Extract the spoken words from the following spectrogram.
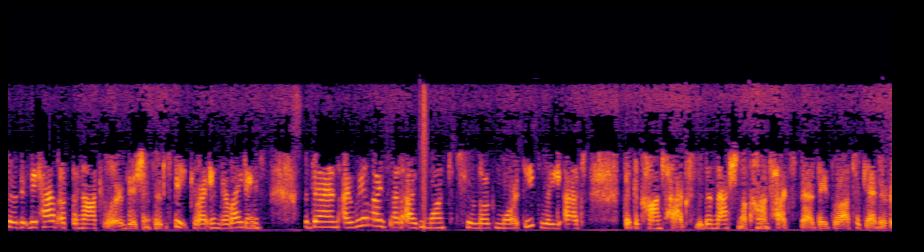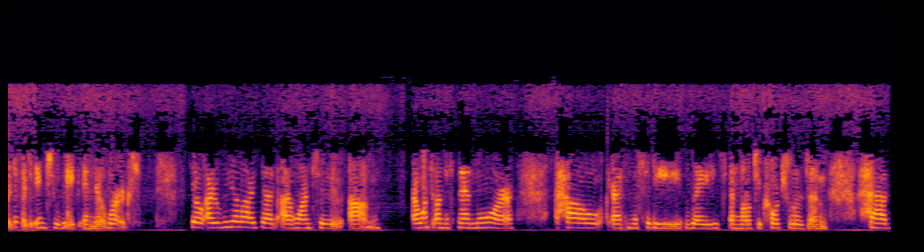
So they have a binocular vision, so to speak, right, in their writings. But then I realized that I want to look more deeply at the, the context, the national context that they brought together, that interweave in their works. So I realized that I want to um, I want to understand more how ethnicity, race, and multiculturalism have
